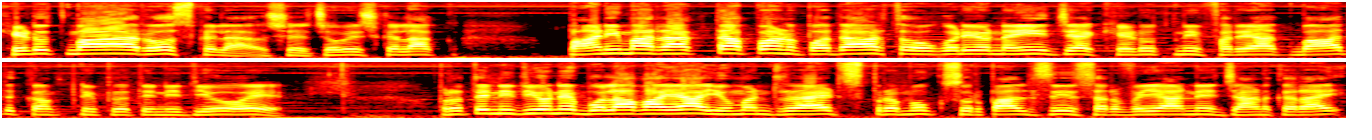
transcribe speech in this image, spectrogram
ખેડૂતમાં રોષ ફેલાયો છે. ચોવીસ કલાક પાણીમાં રાખતા પણ પદાર્થ ઓગળ્યો નહીં, જ્યાં ખેડૂતની ફરિયાદ બાદ કંપની પ્રતિનિધિઓએ પ્રતિનિધિઓને બોલાવાયા. હ્યુમન રાઇટ્સ પ્રમુખ સુરપાલસિંહ સરવૈયાને જાણ કરાઈ.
